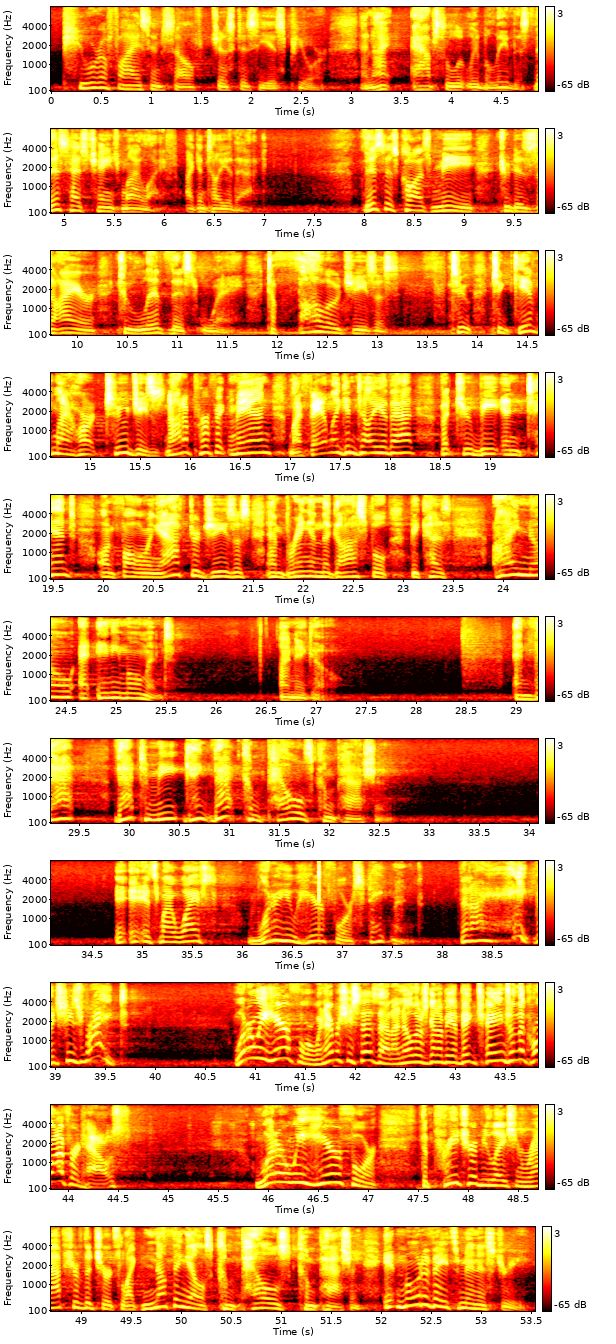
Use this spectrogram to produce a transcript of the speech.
purifies himself just as he is pure. And I absolutely believe this. This has changed my life. I can tell you that. This has caused me to desire to live this way, to follow Jesus to, to give my heart to Jesus. Not a perfect man, my family can tell you that, but to be intent on following after Jesus and bringing the gospel because I know at any moment I may go. And that, that to me, gang, that compels compassion. It's my wife's, what are you here for statement that I hate, but she's right. What are we here for? Whenever she says that, I know there's going to be a big change in the Crawford house. What are we here for? The pre tribulation rapture of the church, like nothing else, compels compassion. It motivates ministry.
